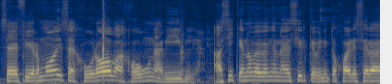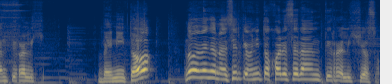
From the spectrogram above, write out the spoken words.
se firmó y se juró bajo una Biblia. Así que no me vengan a decir que Benito Juárez era antirreligioso. ¿Benito? No me vengan a decir que Benito Juárez era antirreligioso.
